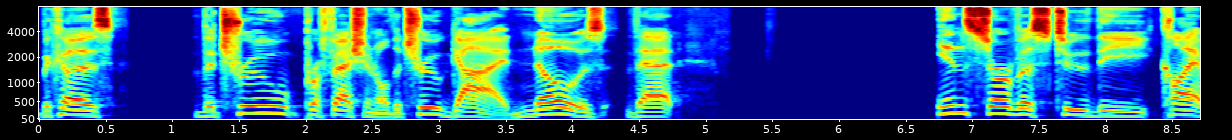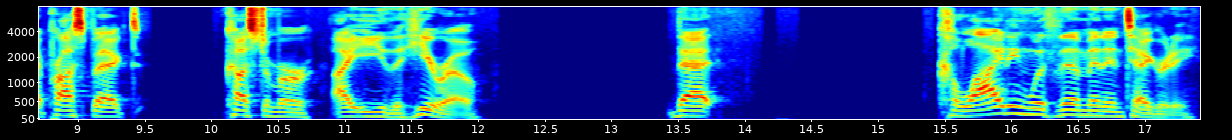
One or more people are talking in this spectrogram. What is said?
Because the true professional, the true guide, knows that in service to the client, prospect, customer, i.e., the hero, that colliding with them in integrity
